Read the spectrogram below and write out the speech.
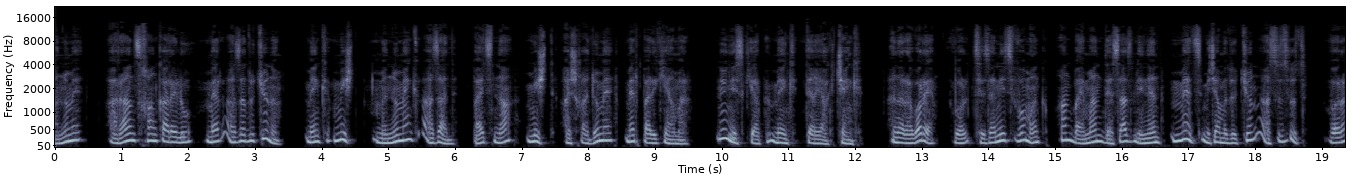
անում է առանց խանգարելու մեր ազատությունը։ Մենք միշտ մնում ենք ազատ, բայց նա միշտ աշխատում է մեր բարիքի համար։ Նույնիսկ երբ մենք տեղյակ չենք, հնարավոր է, որ ցեզանից ոմանք անպայման դեսած լինեն մեծ միջամտություն Աստծուց, որը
